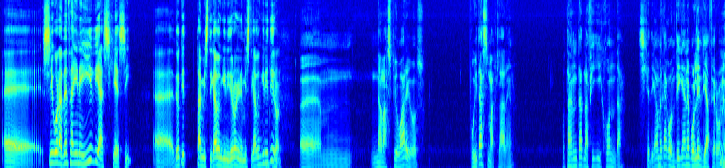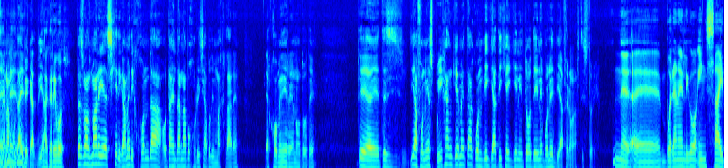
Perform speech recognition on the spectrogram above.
ε, σίγουρα δεν θα είναι η ίδια σχέση, ε, διότι τα μυστικά των κινητήρων είναι μυστικά των κινητήρων. Ε, να μας πει ο Μάριος που ήταν στη McLaren όταν ήταν να φύγει η Honda σχετικά με τα κονδύλια είναι πολύ ενδιαφέρον. Ναι, Εμένα ναι, μου τα ναι. είπε η καρδία. Ακριβώς. Πες μας, Μάρια, σχετικά με τη Honda όταν ήταν να αποχωρήσει από τη McLaren, ερχόμενη Renault τότε, τις διαφωνίες που είχαν και με τα κονδύλια τι είχε γίνει τότε είναι πολύ ενδιαφέρον αυτή η ιστορία. Ναι, ε, μπορεί να είναι λίγο inside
